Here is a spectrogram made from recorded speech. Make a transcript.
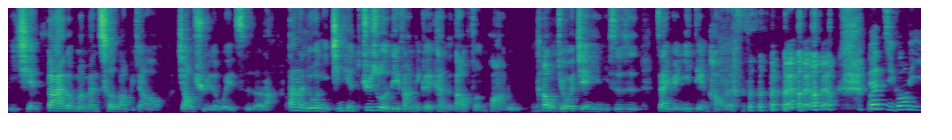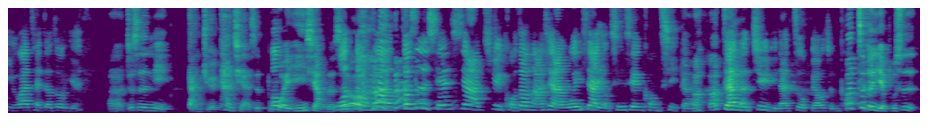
以前大家都慢慢撤到比较郊区的位置了啦。当然，如果你今天居住的地方你可以看得到焚化炉，那我就会建议你是不是再远一点好了。要几公里以外才叫做远。呃，就是你感觉看起来是不会影响的时我候。懂了，就是先下去，口罩拿下来，闻一下有新鲜空气的 这样的距离来做标准考。那这个也不是，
